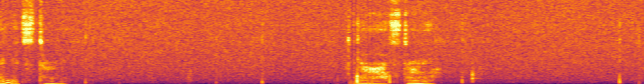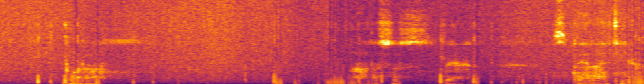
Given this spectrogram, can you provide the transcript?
Think it's turning. Yeah, it's turning. But, uh, oh, this is bad. It's a bad idea.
